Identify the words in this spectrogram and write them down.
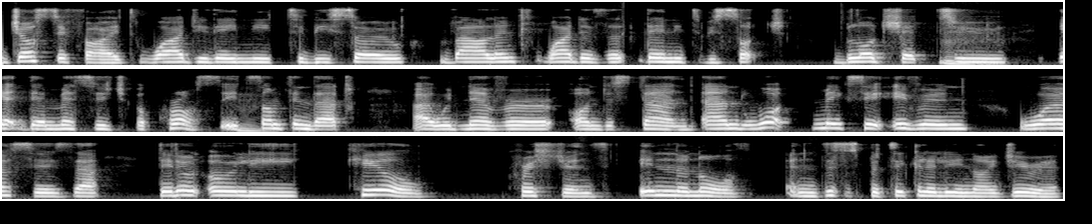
justify it? Why do they need to be so violent? Why does it, there need to be such bloodshed to mm. get their message across? It's mm. something that I would never understand. And what makes it even worse is that they don't only kill Christians in the north, and this is particularly in Nigeria,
